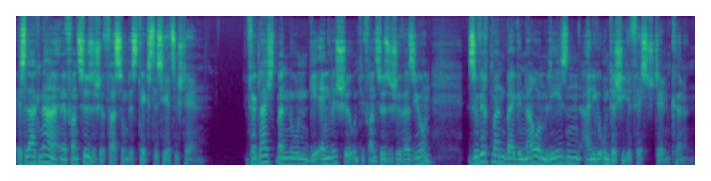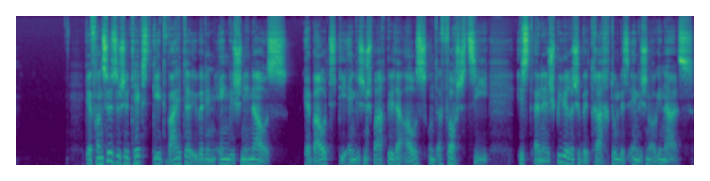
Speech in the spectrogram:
Es lag nahe, eine französische Fassung des Textes herzustellen. Vergleicht man nun die englische und die französische Version, so wird man bei genauem Lesen einige Unterschiede feststellen können. Der französische Text geht weiter über den englischen hinaus er baut die englischen Sprachbilder aus und erforscht sie, ist eine spielerische Betrachtung des englischen Originals.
